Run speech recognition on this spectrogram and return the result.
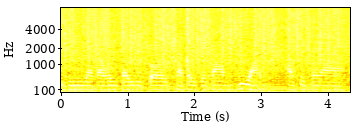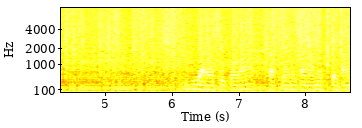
2008ko txapelketa bihar hasiko da bihar hasiko da kasu honetan amezketan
